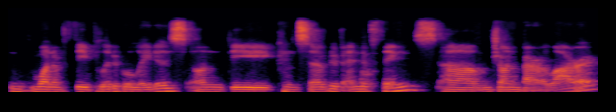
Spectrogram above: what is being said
one of the political leaders on the conservative end of things, um, John Barilaro,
